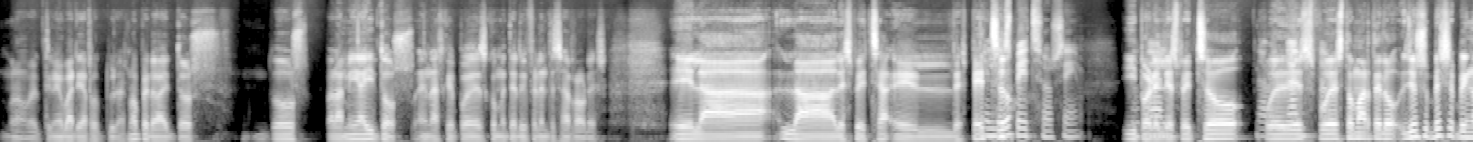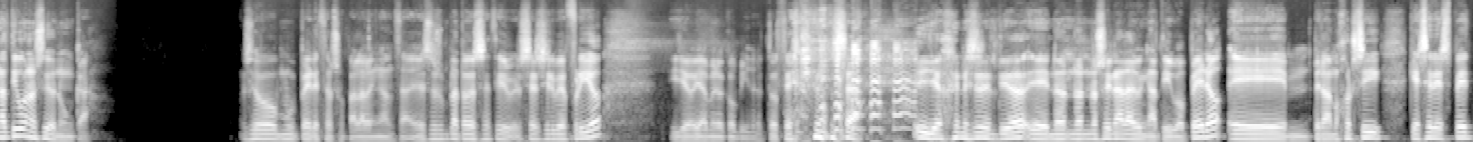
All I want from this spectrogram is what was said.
Bueno, he tenido varias rupturas, ¿no? Pero hay dos. Dos. Para mí hay dos en las que puedes cometer diferentes errores. Eh, la, la despecha, el El despecho. despecho, sí. y por el despecho La puedes, venganza. puedes tomártelo. Yo, ves, vengativo no he sido nunca. He sido muy perezoso para la venganza. Eso es un plato que se sirve, se sirve frío y yo ya me lo he comido. Entonces, o sea, y yo en ese sentido eh, no, no- no soy nada vengativo. Pero, eh, pero a lo mejor sí que ese despecho.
